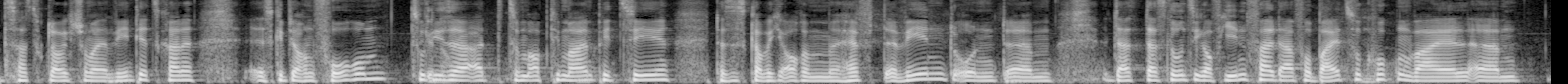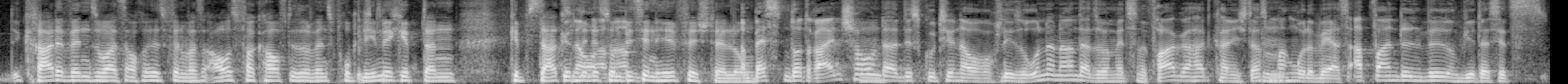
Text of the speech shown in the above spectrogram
das hast du glaube ich schon mal erwähnt jetzt gerade, es gibt ja auch ein Forum zu Genau. dieser, zum optimalen PC, das ist glaube ich auch im Heft erwähnt und ähm, das, das lohnt sich auf jeden Fall da vorbeizugucken, weil ähm, gerade wenn sowas auch ist, wenn was ausverkauft ist oder wenn es Probleme Richtig. gibt, dann gibt es da Genau, zumindest so ein am- bisschen Hilfestellung. Am besten dort reinschauen, da diskutieren auch, auch Leser untereinander. Also wenn man jetzt eine Frage hat, kann ich das machen oder wer es abwandeln will und wir das jetzt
